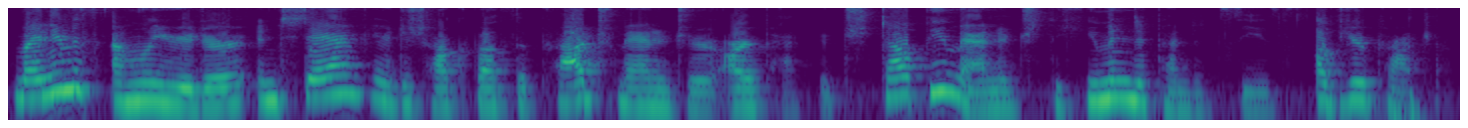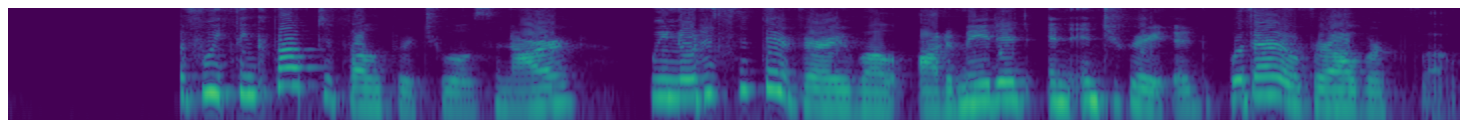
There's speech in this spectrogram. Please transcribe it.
my name is Emily Riederer, and today I'm here to talk about the Proj Manager R package to help you manage the human dependencies of your project. If we think about developer tools in R, we notice that they're very well automated and integrated with our overall workflow.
